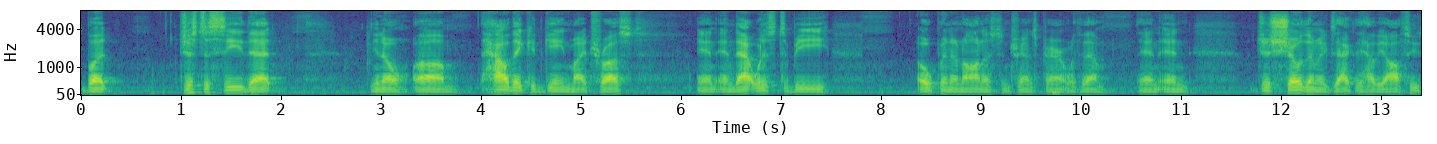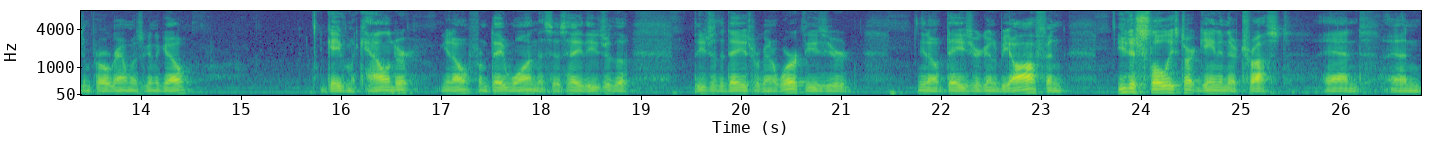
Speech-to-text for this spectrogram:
But just to see that, you know, um, how they could gain my trust, and, and that was to be open and honest and transparent with them, and and just show them exactly how the off-season program was going to go. Gave them a calendar, you know, from day one that says, hey, these are the these are the days we're going to work. These are, you know, days you're going to be off, and you just slowly start gaining their trust. And and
